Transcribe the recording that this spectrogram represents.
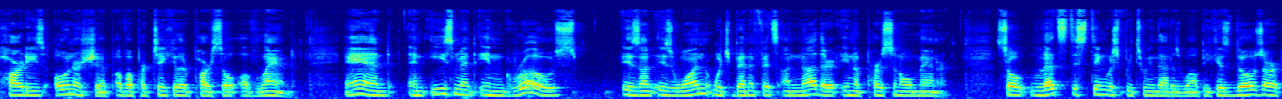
party's ownership of a particular parcel of land. And an easement in gross is, a, is one which benefits another in a personal manner. So let's distinguish between that as well, because those are,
